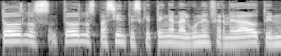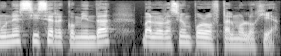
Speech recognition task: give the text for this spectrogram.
todos, los, todos los pacientes que tengan alguna enfermedad autoinmune sí se recomienda valoración por oftalmología.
